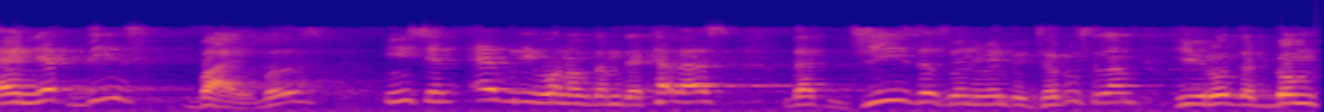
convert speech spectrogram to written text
And yet these Bibles, each and every one of them, they tell us that Jesus, when he went to Jerusalem, he rode the donkey.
